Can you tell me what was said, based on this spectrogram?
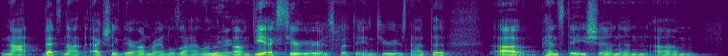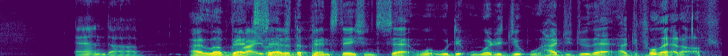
not that's not actually there on Randall's Island. Right. Um, the exterior is, but the interior is not. The uh, Penn Station and um, and uh, I love that variety of set of the. Penn Station set. What, would you- what did you? How'd you do that? How'd you pull that off?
